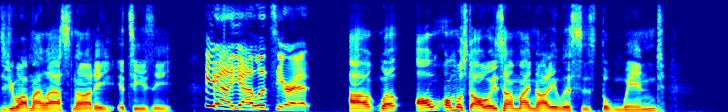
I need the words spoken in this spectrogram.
Did you want my last naughty? It's easy. Yeah, yeah, let's hear it. Uh, well, al- almost always on my naughty list is the wind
